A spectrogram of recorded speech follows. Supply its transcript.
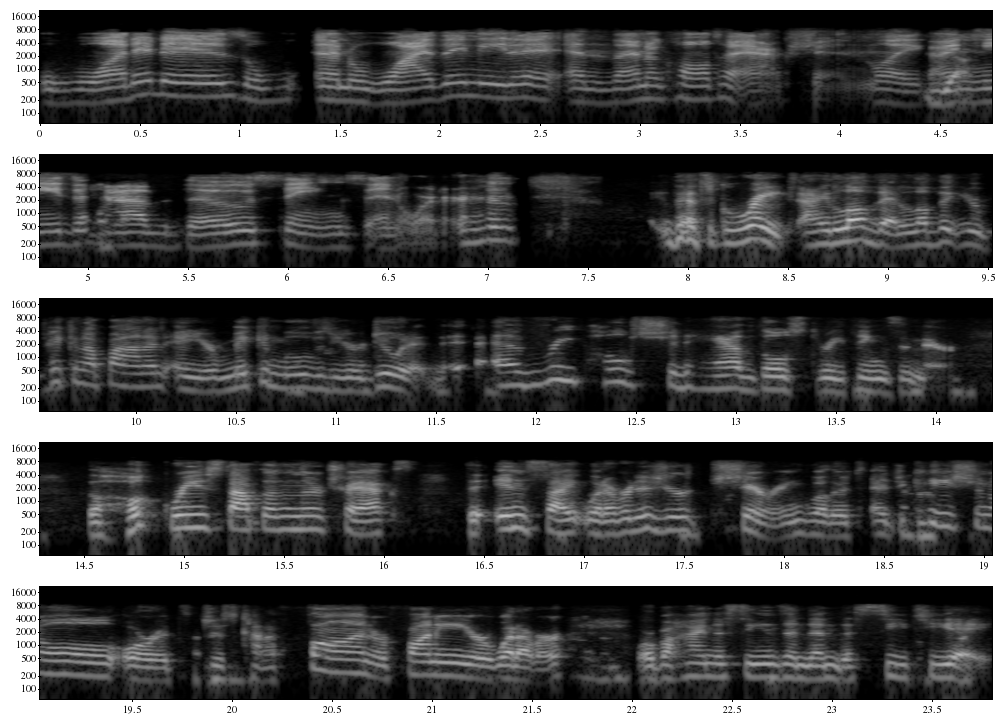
what it is and why they need it and then a call to action like Yes. I need to have those things in order that's great. I love that. I love that you're picking up on it and you're making moves and you're doing it. Every post should have those three things in there. the hook where you stop them in their tracks, the insight, whatever it is you're sharing, whether it's mm-hmm. educational or it's just kind of fun or funny or whatever, mm-hmm. or behind the scenes, and then the CTA.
